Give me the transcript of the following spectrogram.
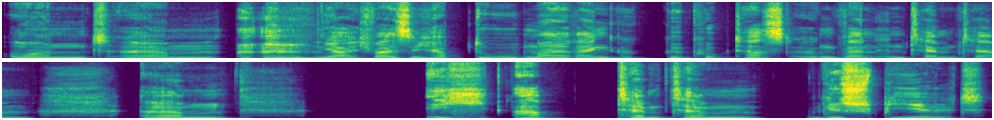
Und ähm, ja, ich weiß nicht, ob du mal reingeguckt hast irgendwann in Temtem. Ähm, ich habe Temtem gespielt,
